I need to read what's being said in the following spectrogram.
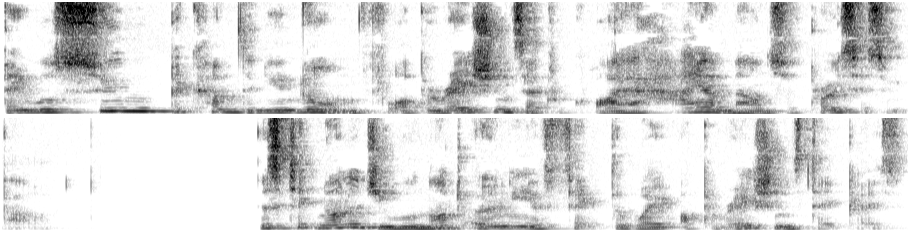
they will soon become the new norm for operations that require high amounts of processing power. This technology will not only affect the way operations take place,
